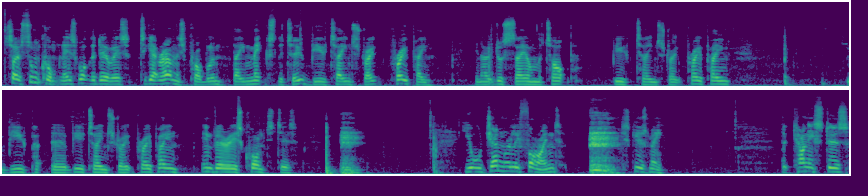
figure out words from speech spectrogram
So some companies what they do is to get around this problem they mix the two butane stroke propane you know it does say on the top butane stroke propane but, uh, butane stroke propane in various quantities. You will generally find excuse me that canisters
